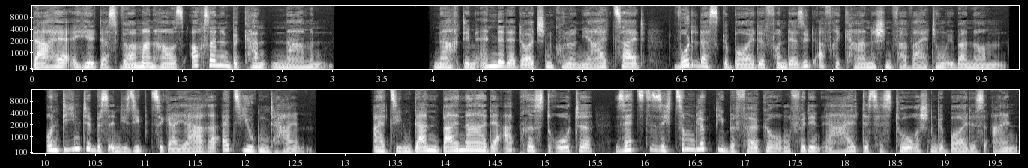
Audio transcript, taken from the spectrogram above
Daher erhielt das Wörmannhaus auch seinen bekannten Namen. Nach dem Ende der deutschen Kolonialzeit wurde das Gebäude von der südafrikanischen Verwaltung übernommen und diente bis in die 70er Jahre als Jugendheim. Als ihm dann beinahe der Abriss drohte, setzte sich zum Glück die Bevölkerung für den Erhalt des historischen Gebäudes ein.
